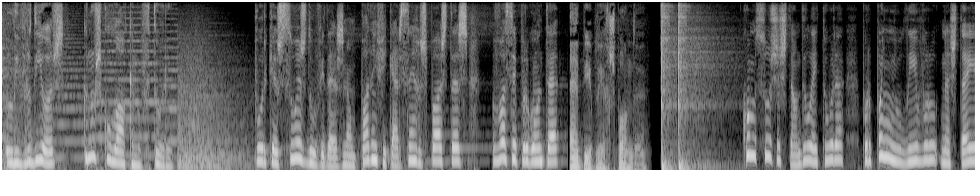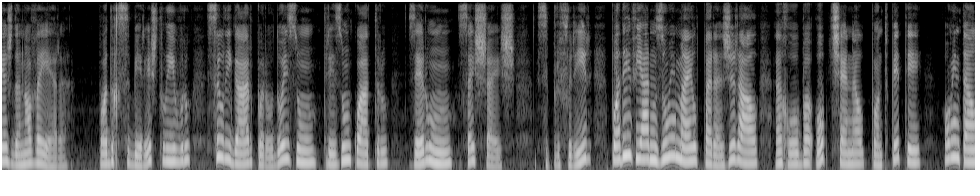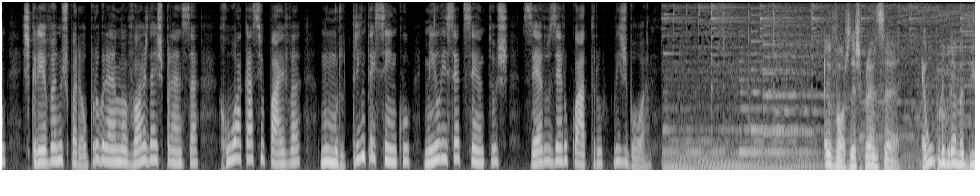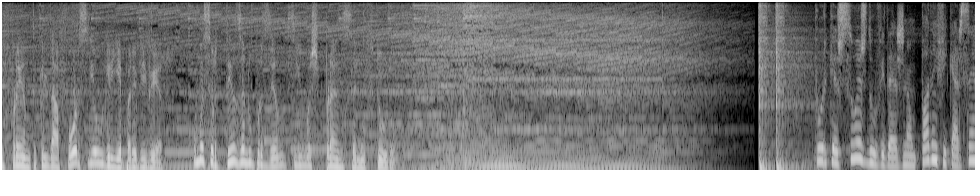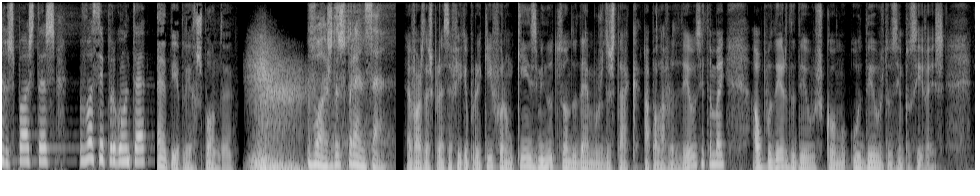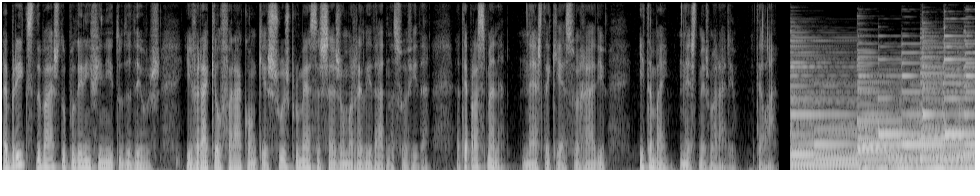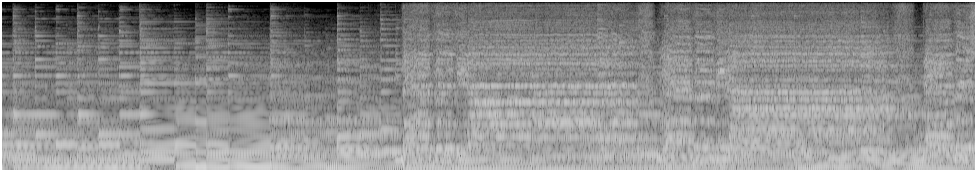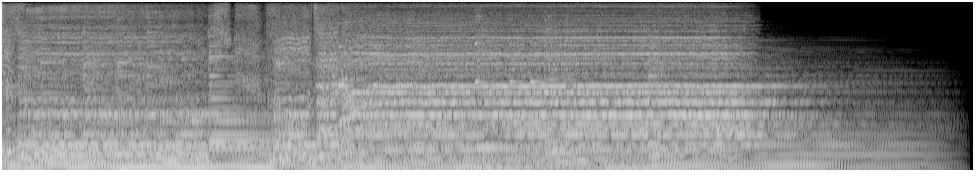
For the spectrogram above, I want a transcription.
Livro de hoje que nos coloca no futuro. Porque as suas dúvidas não podem ficar sem respostas, você pergunta. A Bíblia responde. Como sugestão de leitura, proponho o livro Nas Teias da Nova Era. Pode receber este livro se ligar para o 21 314 0166. Se preferir, pode enviar-nos um e-mail para geral.opchannel.pt ou então escreva-nos para o programa Voz da Esperança, Rua Acácio Paiva, número 35 1700 004, Lisboa. A Voz da Esperança é um programa diferente que lhe dá força e alegria para viver, uma certeza no presente e uma esperança no futuro. Porque as suas dúvidas não podem ficar sem respostas, você pergunta. A Bíblia responde. Voz da Esperança. A Voz da Esperança fica por aqui. Foram 15 minutos onde demos destaque à Palavra de Deus e também ao poder de Deus como o Deus dos impossíveis. Abrigue-se debaixo do poder infinito de Deus e verá que Ele fará com que as suas promessas sejam uma realidade na sua vida. Até para a semana, nesta que é a sua rádio e também neste mesmo horário. Até lá.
